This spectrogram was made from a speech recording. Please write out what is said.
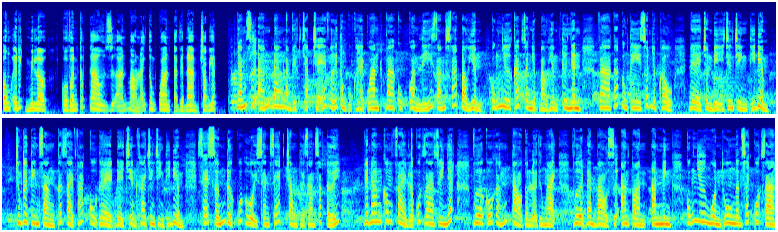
Ông Eric Miller, cố vấn cấp cao dự án bảo lãnh thông quan tại Việt Nam cho biết. Nhóm dự án đang làm việc chặt chẽ với Tổng cục Hải quan và Cục Quản lý Giám sát Bảo hiểm cũng như các doanh nghiệp bảo hiểm tư nhân và các công ty xuất nhập khẩu để chuẩn bị chương trình thí điểm. Chúng tôi tin rằng các giải pháp cụ thể để triển khai chương trình thí điểm sẽ sớm được Quốc hội xem xét trong thời gian sắp tới. Việt Nam không phải là quốc gia duy nhất vừa cố gắng tạo thuận lợi thương mại, vừa đảm bảo sự an toàn, an ninh cũng như nguồn thu ngân sách quốc gia.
